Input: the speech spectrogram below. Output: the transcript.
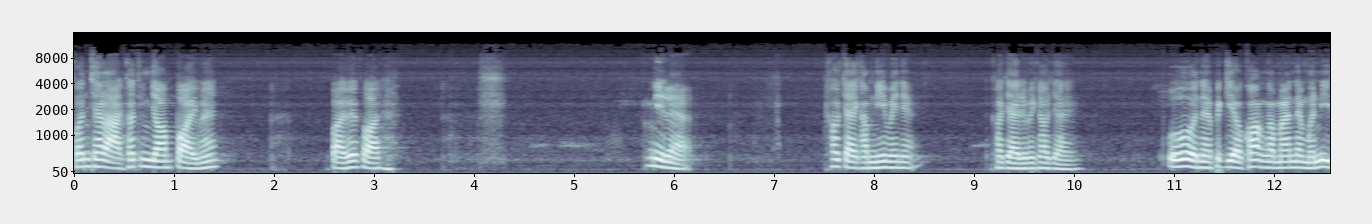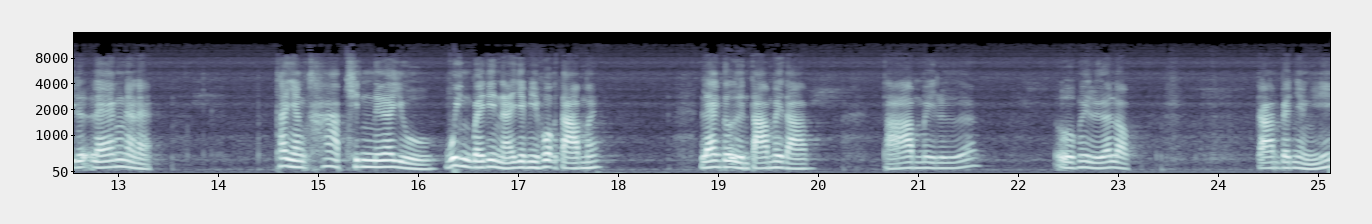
คนฉลาดเขาจึงยอมปล่อยไหมปล่อยไม่ปล่อย นี่แหละ เข้าใจคำนี้ไหมเนี่ย เข้าใจหรือไม่เข้าใจ โอ้เนี่ยไปเกี่ยวข้องกับมันเนี่ยเหมือนนี่แรงนั่นแหละ ถ้ายังคาบชิ้นเนื้ออยู่ วิ่งไปที่ไหนจะมีพวกตามไหมแรงตัวอื่นตามไม่ตาม ตามไม่เหลือโอ้ไม่เหลือหรอก การเป็นอย่างนี้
